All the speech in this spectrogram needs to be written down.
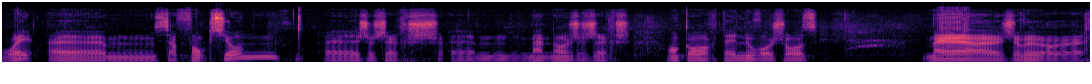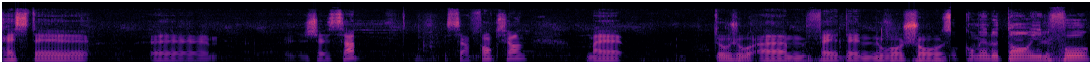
Oui, ça fonctionne. Je cherche, maintenant je cherche encore de nouvelles choses. Mais je veux rester chez ça. Ça fonctionne, mais toujours euh, faire de nouvelles choses. Combien de temps il faut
